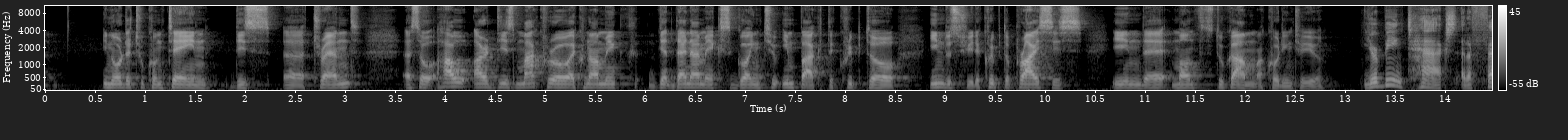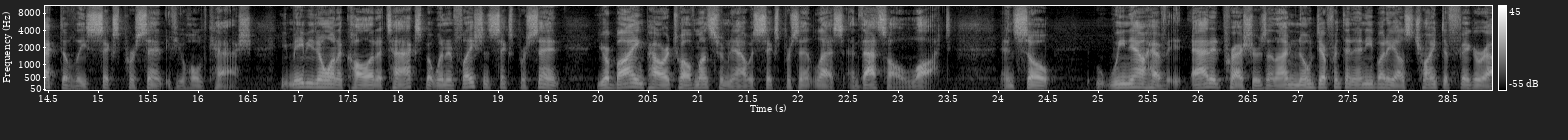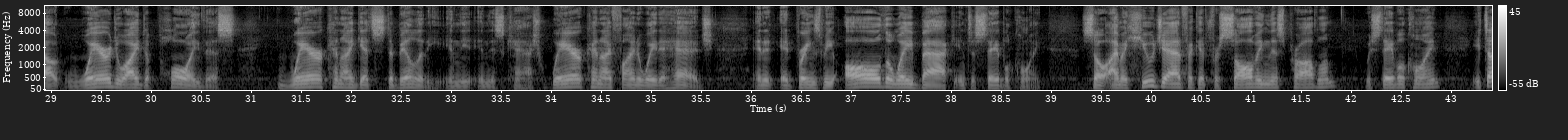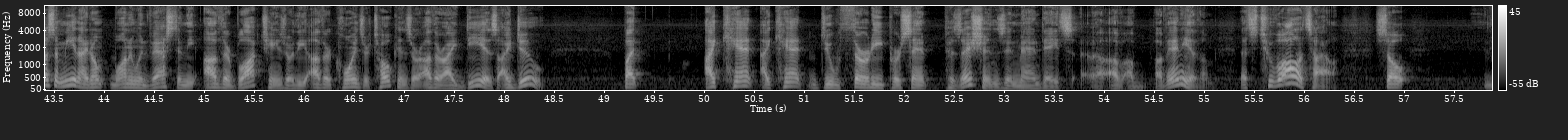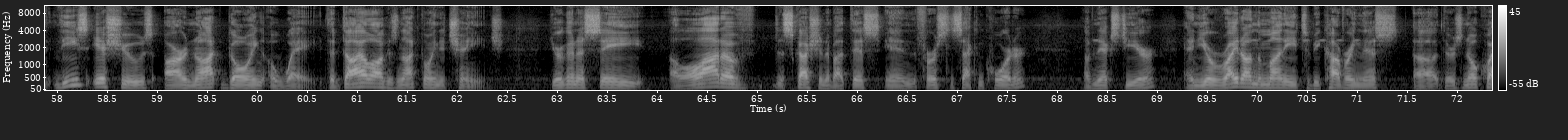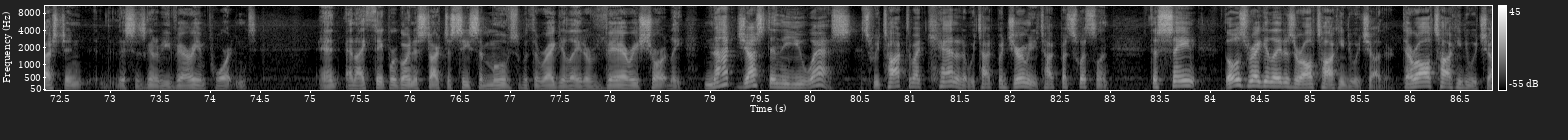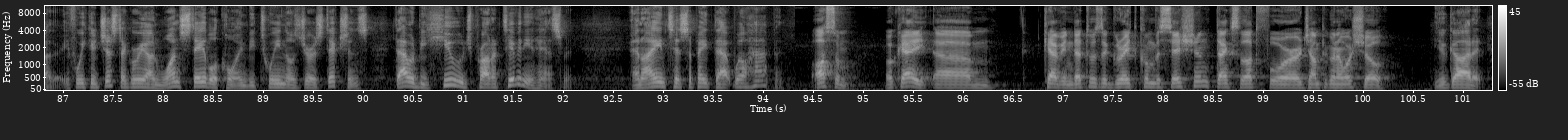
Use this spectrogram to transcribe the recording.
in order to contain this uh, trend. Uh, so, how are these macroeconomic dynamics going to impact the crypto industry, the crypto prices in the months to come, according to you? You're being taxed at effectively 6% if you hold cash maybe you don't want to call it a tax, but when inflation's 6%, your buying power 12 months from now is 6% less, and that's a lot. And so we now have added pressures, and I'm no different than anybody else trying to figure out where do I deploy this? Where can I get stability in, the, in this cash? Where can I find a way to hedge? And it, it brings me all the way back into stablecoin. So I'm a huge advocate for solving this problem with stablecoin. It doesn't mean I don't want to invest in the other blockchains or the other coins or tokens or other ideas. I do. But I can't, I can't do 30% positions in mandates uh, of, of, of any of them. That's too volatile. So these issues are not going away. The dialogue is not going to change. You're going to see a lot of discussion about this in the first and second quarter of next year. And you're right on the money to be covering this. Uh, there's no question this is going to be very important. And, and I think we're going to start to see some moves with the regulator very shortly. Not just in the US. So we talked about Canada, we talked about Germany, we talked about Switzerland. The same, those regulators are all talking to each other. They're all talking to each other. If we could just agree on one stable coin between those jurisdictions, that would be huge productivity enhancement. And I anticipate that will happen. Awesome. Okay. Um, Kevin, that was a great conversation. Thanks a lot for jumping on our show. You got it.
